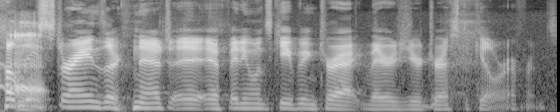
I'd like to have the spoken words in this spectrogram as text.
While Uh, these strains are natural, if anyone's keeping track, there's your Dress to Kill reference.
